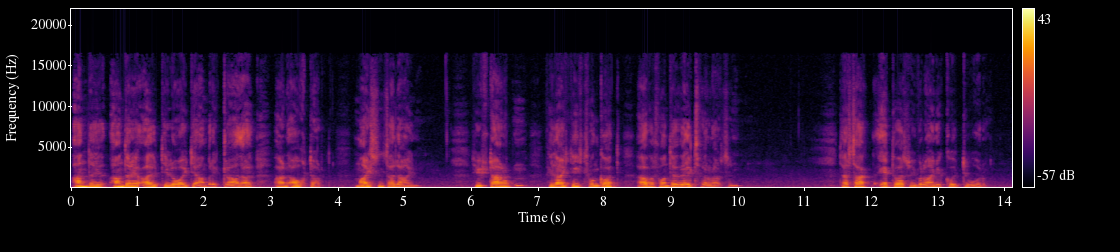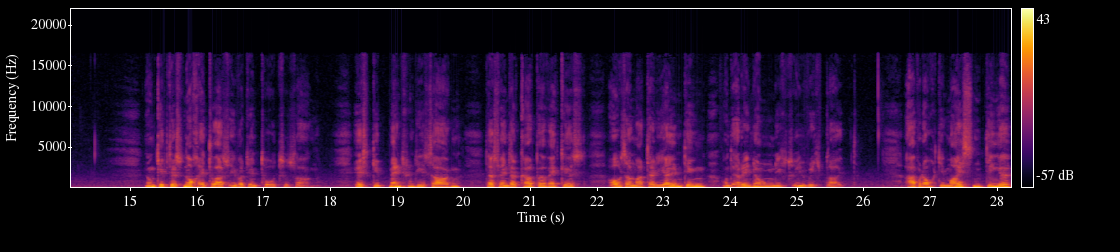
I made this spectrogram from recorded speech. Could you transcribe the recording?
Andere, andere alte Leute, Amerikaner, waren auch dort, meistens allein. Sie starben vielleicht nicht von Gott, aber von der Welt verlassen. Das sagt etwas über eine Kultur. Nun gibt es noch etwas über den Tod zu sagen. Es gibt Menschen, die sagen, dass wenn der Körper weg ist, außer materiellen Dingen und Erinnerungen nichts übrig bleibt. Aber auch die meisten Dinge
